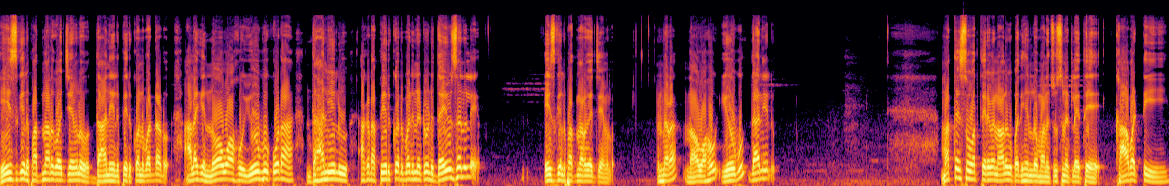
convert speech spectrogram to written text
ఏజ్గేలు పద్నాలుగో అధ్యాయంలో దానియలు పేర్కొనబడ్డాడు. అలాగే నోవాహు యోబు కూడా దానియలు అక్కడ పేర్కొనబడినటువంటి దైవజనులే. ఏజ్గేలు పద్నాలుగో అధ్యాయంలో. అన్నారా నోవాహు యోబు దానియలు. మత్తయి వార్త ఇరవై నాలుగు పదిహేనులో మనం చూసినట్లయితే కాబట్టి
